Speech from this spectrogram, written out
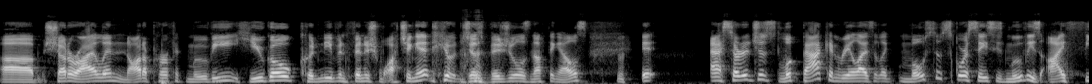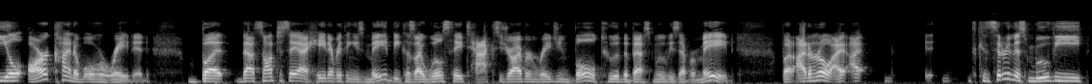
Um, Shutter Island, not a perfect movie. Hugo couldn't even finish watching it. Just visuals, nothing else. It. I started to just look back and realize that like most of Scorsese's movies, I feel are kind of overrated. But that's not to say I hate everything he's made because I will say Taxi Driver and Raging Bull, two of the best movies ever made. But I don't know. I, I considering this movie,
